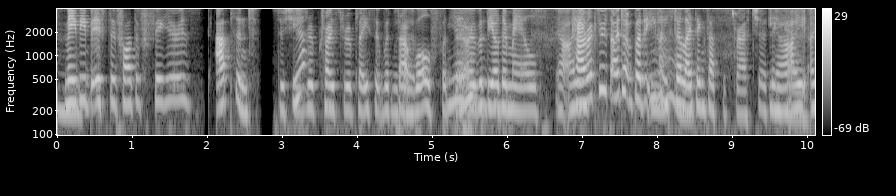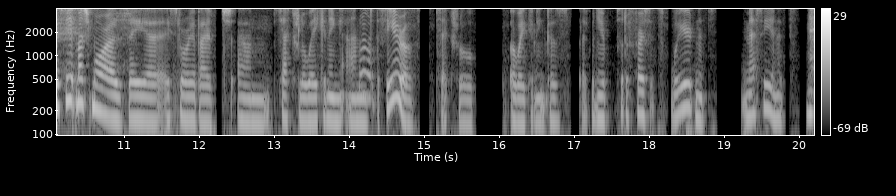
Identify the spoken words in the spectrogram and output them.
Mm. Maybe if the father figure is absent, So she Yeah. re- tries to replace it with, With that the- wolf with Yeah, the or with the the other male Yeah, I, characters. I don't, but even still, I think that's a stretch. I think. yeah, I, I see it much more as a uh, a story about um, sexual awakening and Mm. the fear of sexual awakening. Because like when you're sort of first, it's weird and it's messy and it's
